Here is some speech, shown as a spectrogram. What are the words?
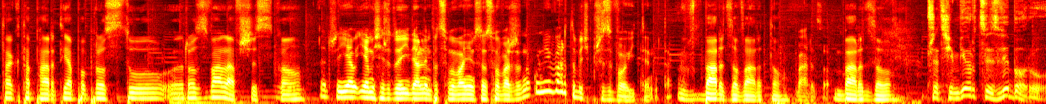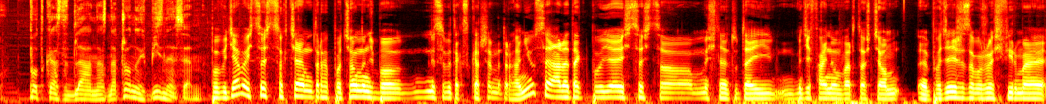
tak ta partia po prostu rozwala wszystko. Znaczy, ja, ja myślę, że tutaj idealnym podsumowaniem są słowa, że no nie warto być przyzwoitym. Tak? Bardzo warto. Bardzo. Bardzo. Przedsiębiorcy z wyboru. Podcast dla naznaczonych biznesem. Powiedziałeś coś, co chciałem trochę pociągnąć, bo my sobie tak skaczemy trochę newsy, ale tak powiedziałeś coś, co myślę tutaj będzie fajną wartością. E, powiedziałeś, że założyłeś firmę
